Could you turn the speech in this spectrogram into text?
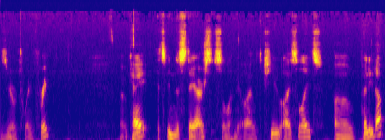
023. Okay, it's in the stairs, so let me Alt Q isolate, open it up,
